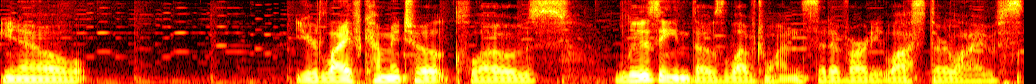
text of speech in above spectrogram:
you know, your life coming to a close, losing those loved ones that have already lost their lives.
